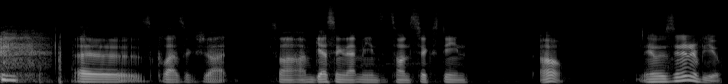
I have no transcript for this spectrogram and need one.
Uh, it's a classic shot. So I'm guessing that means it's on 16. Oh, it was an interview.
